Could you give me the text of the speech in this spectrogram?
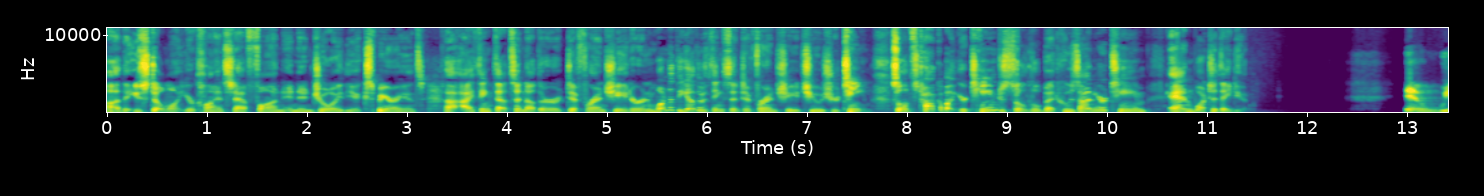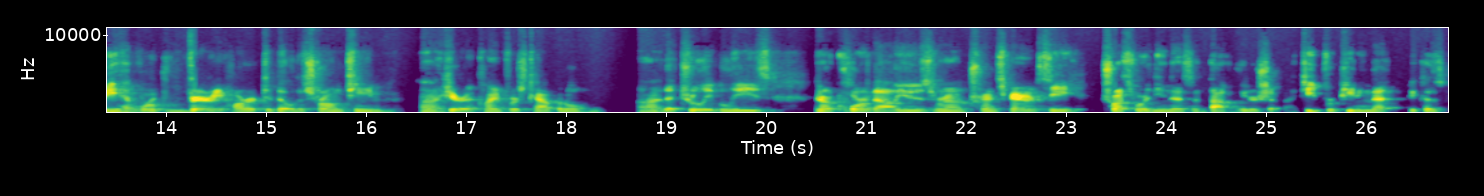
uh, that you still want your clients to have fun and enjoy the experience. Uh, I think that's another differentiator. And one of the other things that differentiates you is your team. So let's talk about your team just a little bit. Who's on your team and what do they do? Yeah, we have worked very hard to build a strong team uh, here at Client First Capital uh, that truly believes in our core values around transparency, trustworthiness, and thought leadership. I keep repeating that because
